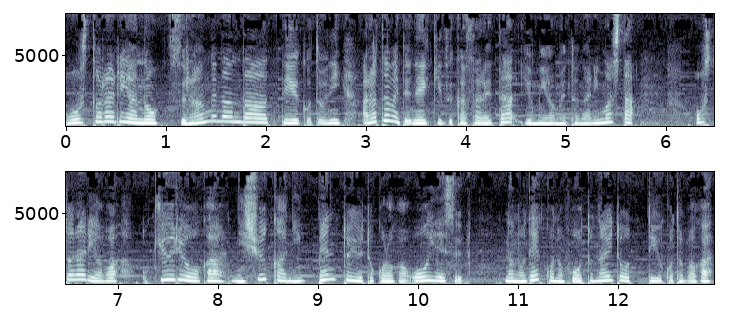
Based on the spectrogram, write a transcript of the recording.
オーストラリアのスラングなんだっていうことに改めてね気づかされた弓嫁となりました。オーストラリアはお給料が2週間に一遍というところが多いです。なのでこのフォートナイトっていう言葉が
